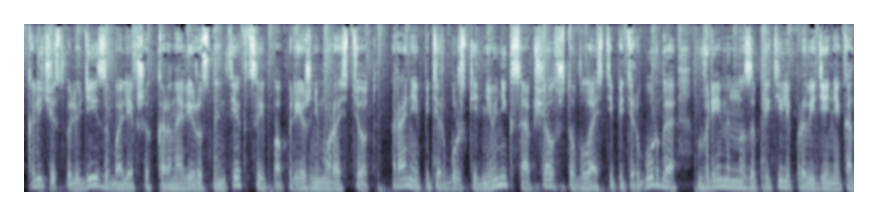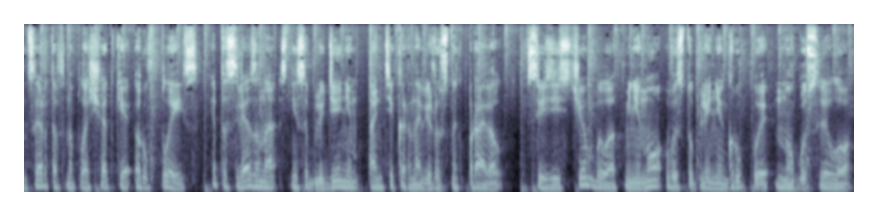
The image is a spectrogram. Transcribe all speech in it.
Количество людей, заболевших коронавирусной инфекцией, по-прежнему растет. Ранее Петербургский дневник сообщал, что власти Петербурга временно запретили проведение концертов на площадке Roof Place. Это связано с несоблюдением антикоронавирусных правил, в связи с чем было отменено выступление группы «Ногу свело».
